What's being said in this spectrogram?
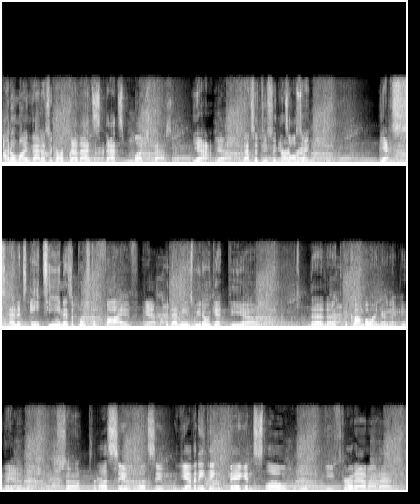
I don't mind that as a guard break. Now that's either. that's much faster. Yeah. Yeah. That's a decent It's guard also break. Yes, and it's 18 as opposed to five. Yeah. But that means we don't get the um, the, the the combo ender that you that Yeah. you mentioned. So let's see. well, Let's see. Do you have anything big and slow that you throw down on that?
